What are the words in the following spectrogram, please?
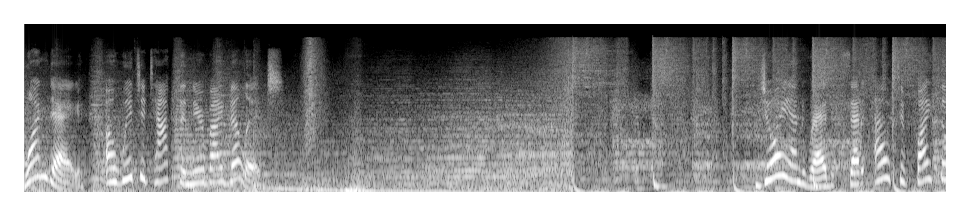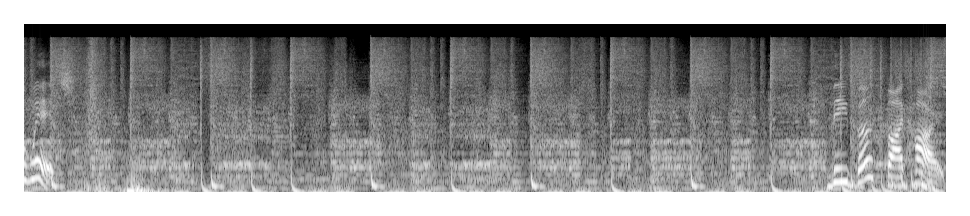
One day, a witch attacked the nearby village. Joy and Red set out to fight the witch. They both fought hard.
